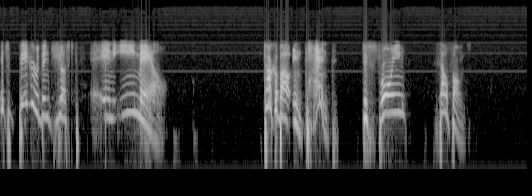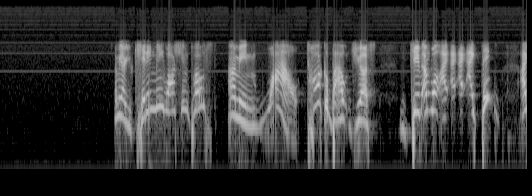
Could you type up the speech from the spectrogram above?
It's bigger than just an email. Talk about intent. Destroying cell phones. I mean, are you kidding me, Washington Post? I mean, wow. Talk about just give. Um, well, I, I, I think I,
